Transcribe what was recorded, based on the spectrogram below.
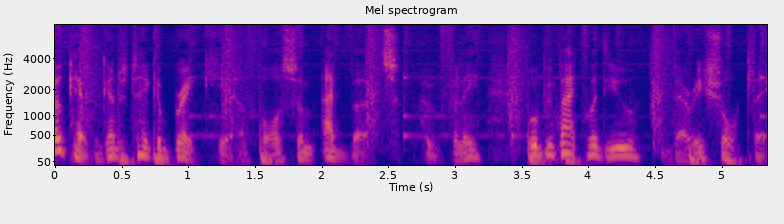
Okay, we're going to take a break here for some adverts, hopefully. We'll be back with you very shortly.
